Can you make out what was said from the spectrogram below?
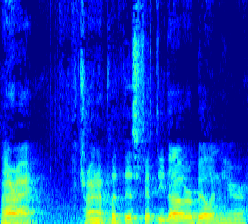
All right, trying to put this $50 bill in here.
